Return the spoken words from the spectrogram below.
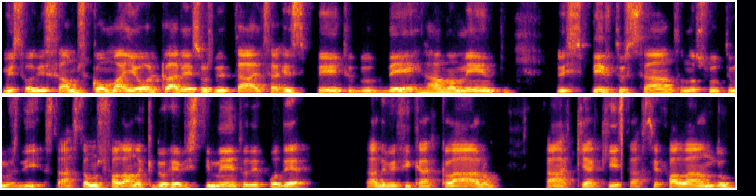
visualizamos com maior clareza os detalhes a respeito do derramamento do Espírito Santo nos últimos dias, tá? Estamos falando aqui do revestimento de poder, tá? Deve ficar claro, tá? Que aqui está se falando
